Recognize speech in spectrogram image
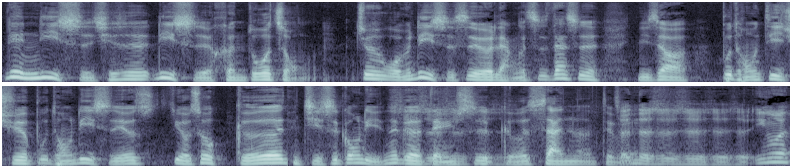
念历史其实历史很多种，就是我们历史是有两个字，但是你知道不同地区的不同历史，有有时候隔几十公里，那个等于是隔山了，对不对？真的是是是是，因为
